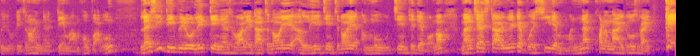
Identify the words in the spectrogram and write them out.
ဗီဒီယိုတွေကျွန်တော်အနေနဲ့တင်မှာမဟုတ်ပါဘူးလက်ရှိဒီဗီဒီယိုလေးတင်နေဆိုတာလေဒါကျွန်တော်ရဲ့အလေးချင်းကျွန်တော်ရဲ့အမူအချင်းဖြစ်တယ်ပေါ့နော် Manchester United ပွဲရှိတဲ့မနက်9နာရီတို့ဆိုတိုင်းကဲ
